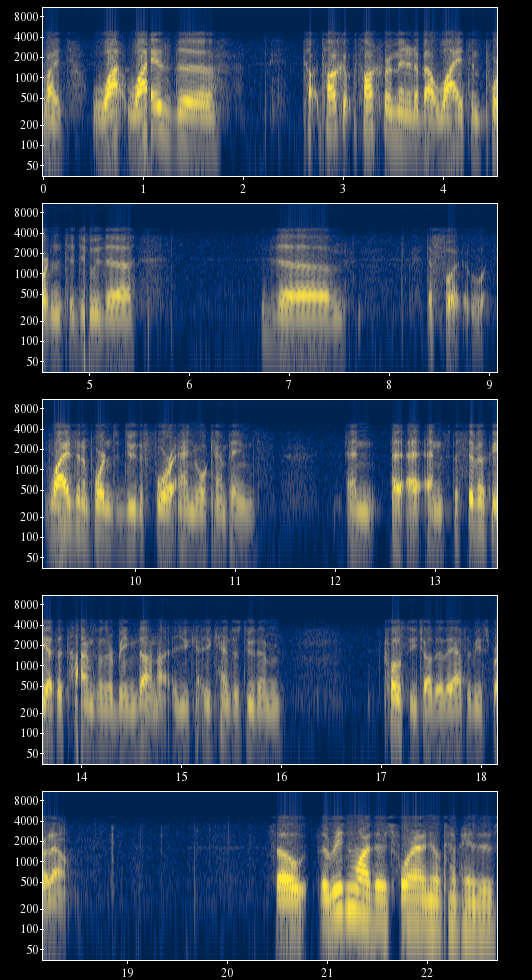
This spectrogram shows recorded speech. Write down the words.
Right. Why, why is the talk talk for a minute about why it's important to do the the the four, why is it important to do the four annual campaigns and and specifically at the times when they're being done uh, you can't you can't just do them close to each other they have to be spread out So the reason why there's four annual campaigns is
